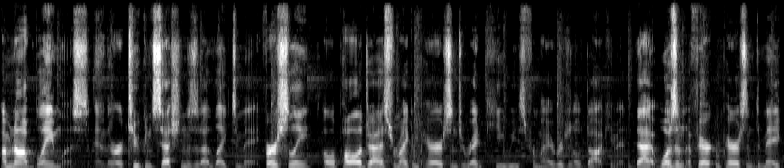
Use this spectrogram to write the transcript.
I'm not blameless, and there are two concessions that I'd like to make. Firstly, I'll apologize for my comparison to Red Kiwis from my original document. That wasn't a fair comparison to make.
